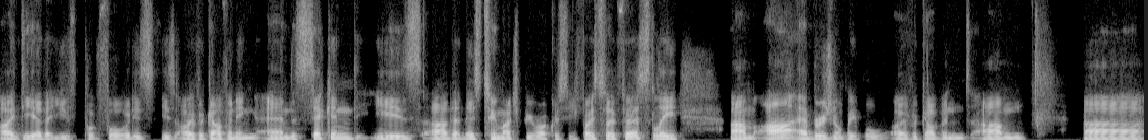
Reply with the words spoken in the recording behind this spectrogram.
idea that you've put forward is is over governing, and the second is uh, that there's too much bureaucracy. So, firstly, um, are Aboriginal people over governed? Um, uh,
